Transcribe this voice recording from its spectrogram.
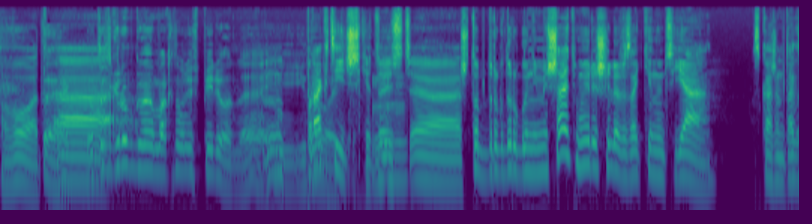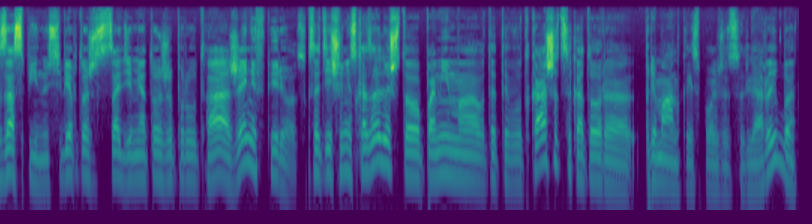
Вот. Так, а, ну, то есть, грубо говоря, махнули вперед, да? Ну, и практически. Давайте. То есть, э, чтобы друг другу не мешать, мы решили закинуть я скажем так, за спину себе, потому что сзади меня тоже прут, а Женя вперед. Кстати, еще не сказали, что помимо вот этой вот кашицы, которая приманка используется для рыбы,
